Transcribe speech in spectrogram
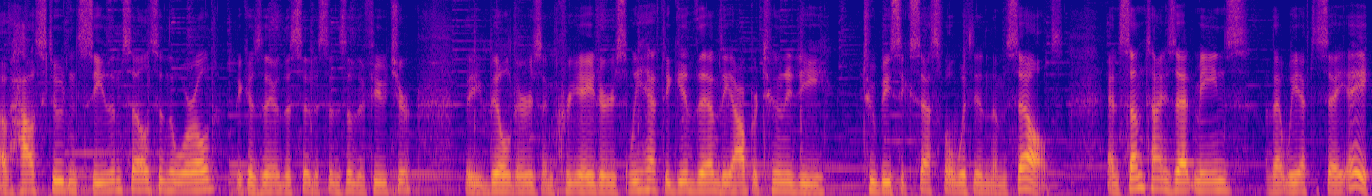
of how students see themselves in the world, because they're the citizens of the future, the builders and creators. We have to give them the opportunity to be successful within themselves. And sometimes that means that we have to say, hey,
